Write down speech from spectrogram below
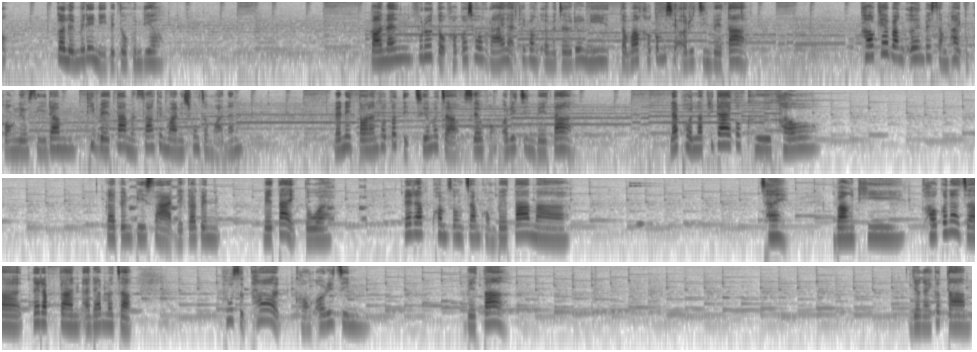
ก็เลยไม่ได้หนีไปตัวคนเดียว ตอนนั้นฟุรุโตะเขาก็โชคร้ายแหละที่บังเอิญมาเจอเรื่องนี้ แต่ว่าเขาก็ไม่ใช่ออริจินเบต้าเขาแค่บังเอิญไปสัมผัสกับของเหลวสีดำที่เบต้ามันสร้างขึ้นมาในช่วงจังหวะนั้น และในตอนนั้นเขาก็ติดเชื้อมาจากเซลล์ของออริจินเบต้าและผลลัพธ์ที่ได้ก็คือเขากลายเป็นปีศาจหรือกลายเป็นเบต้าอีกตัว ได้รับความทรงจำของเบต้ามา ใช่ บางทีเขาก็น่าจะได้รับการอัดมาจากผู้สืบทอดของออริจินเบต้ายังไงก็ตาม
